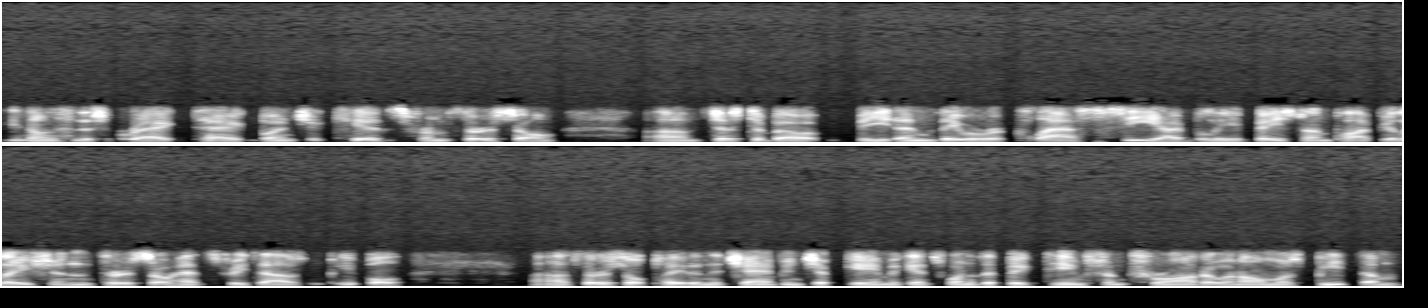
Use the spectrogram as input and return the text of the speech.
you know, this ragtag bunch of kids from Thurso um, just about beat, and they were a Class C, I believe, based on population. Thurso had 3,000 people. Uh, Thurso played in the championship game against one of the big teams from Toronto and almost beat them.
